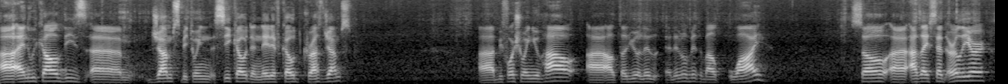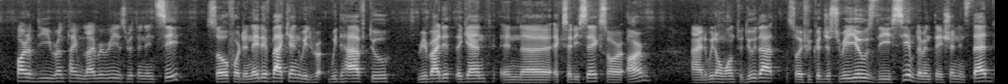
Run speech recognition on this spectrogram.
Uh, and we call these um, jumps between C code and native code cross jumps. Uh, before showing you how, uh, I'll tell you a little, a little bit about why. So uh, as I said earlier, part of the runtime library is written in C. So for the native backend, we'd, we'd have to rewrite it again in uh, x86 or ARM, and we don't want to do that. So if we could just reuse the C implementation instead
